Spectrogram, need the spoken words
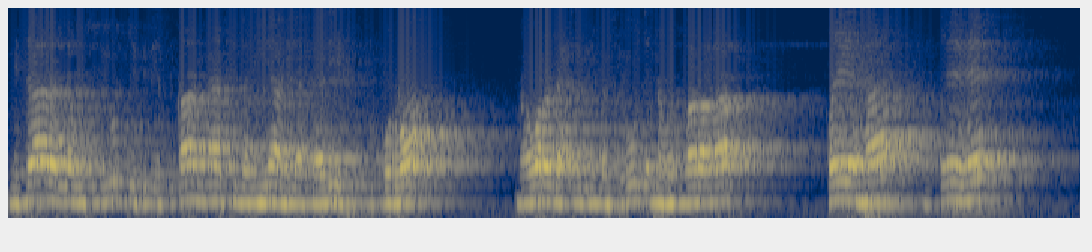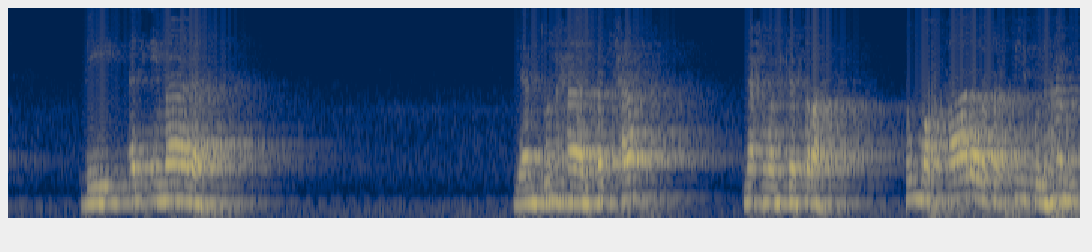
مثالا له السيوطي في الإتقان ناسبا إياه إلى تاريخ القراء ما ورد عن ابن مسعود أنه قرأ طيها طيه بالإمالة. بأن تنحى الفتحة نحو الكسرة. ثم قال وتخفيف الهمز.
